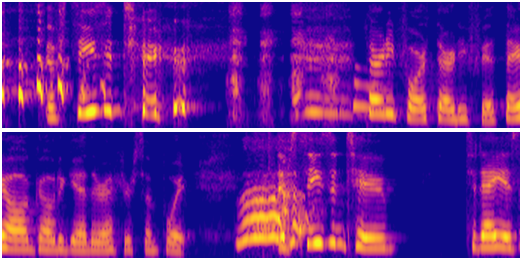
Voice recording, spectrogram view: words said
of season two. 34th, 35th. They all go together after some point. Of season two. Today is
